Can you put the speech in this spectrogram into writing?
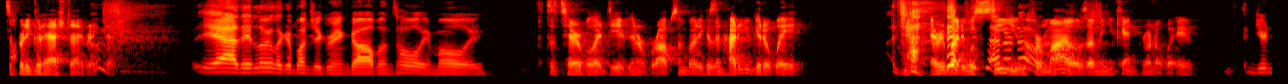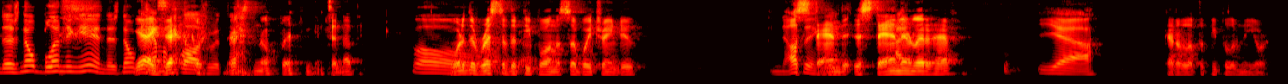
It's a pretty good hashtag right there. yeah, they look like a bunch of Green Goblins. Holy moly! That's a terrible idea if you're gonna rob somebody, because then how do you get away? Everybody will see you for miles. I mean, you can't run away. You're, there's no blending in. There's no yeah, camouflage exactly. with that. There's no blending into nothing. Oh, what did the rest of the God. people on the subway train do? Just Nothing. stand, just stand there and let it happen. Yeah. Gotta love the people of New York.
